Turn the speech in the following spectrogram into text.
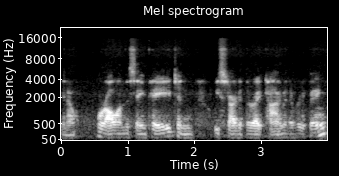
you know we're all on the same page and we start at the right time and everything.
